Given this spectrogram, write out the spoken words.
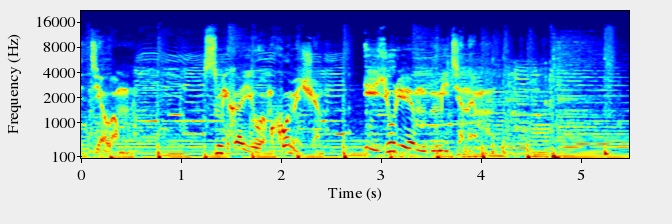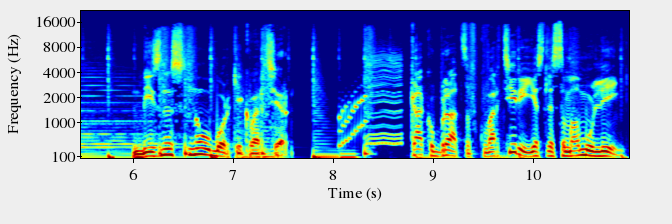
делом с Михаилом Хомичем и Юрием Митиным. Бизнес на уборке квартир. Как убраться в квартире, если самому лень?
